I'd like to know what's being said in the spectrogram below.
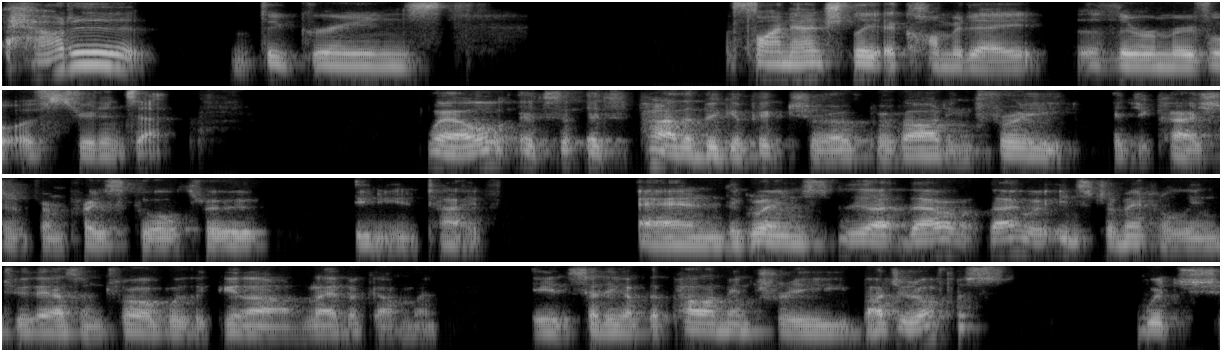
how do the Greens financially accommodate the removal of student debt? Well, it's it's part of the bigger picture of providing free education from preschool through Union TAFE. And the Greens, they, they, were, they were instrumental in 2012 with the Gillard Labor government in setting up the Parliamentary Budget Office, which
